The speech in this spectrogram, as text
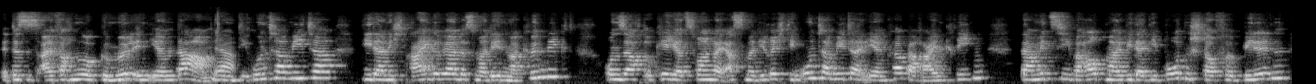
Das ist einfach nur Gemüll in ihrem Darm. Ja. Und die Untermieter, die da nicht reingehören, dass man denen mal kündigt und sagt, okay, jetzt wollen wir erstmal die richtigen Untermieter in ihren Körper reinkriegen, damit sie überhaupt mal wieder die Botenstoffe bilden,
